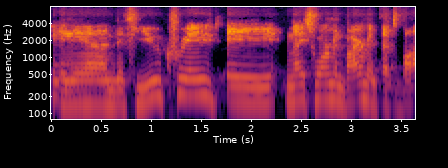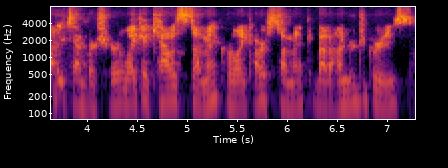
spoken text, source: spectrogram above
And if you create a nice warm environment that's body temperature, like a cow's stomach or like our stomach, about 100 degrees,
